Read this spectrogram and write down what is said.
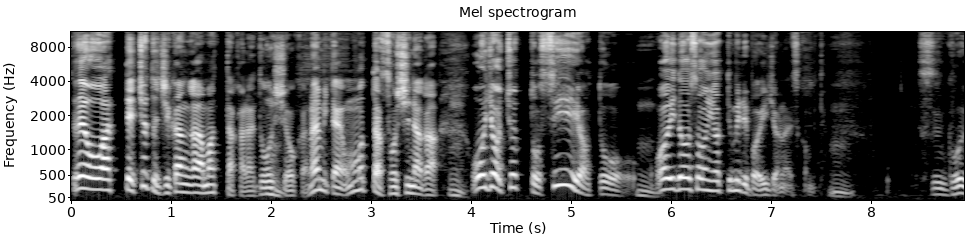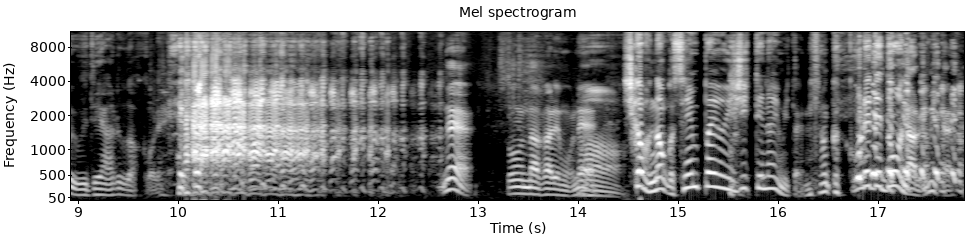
それ終わって、ちょっと時間が余ったからどうしようかな、みたいな思ったら粗品が、お、じゃあちょっとせいやと相田さんやってみればいいじゃないですか、みたいな。すごい腕あるわ、これ。ねえ。その流れもねしかもなんか先輩をいじってないみたいな。なんかこれでどうなるみたいな。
